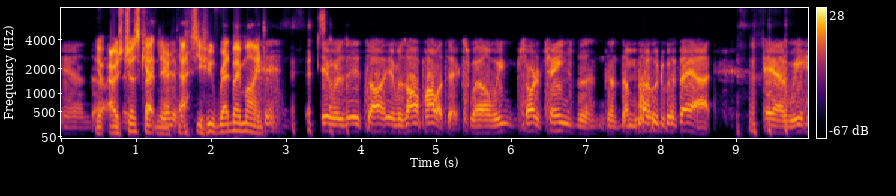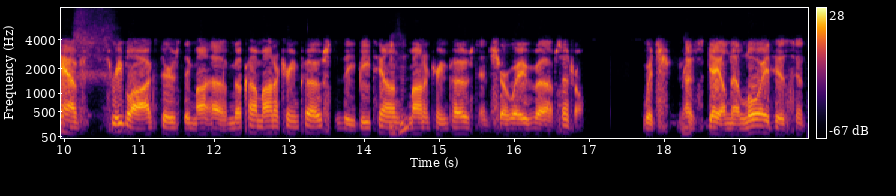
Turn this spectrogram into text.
And Yeah, uh, I was just getting there. was- you read my mind. it was it's all it was all politics. Well, we sort of changed the the, the mode with that, and we have three blogs. There's the uh, Milcom Monitoring Post, the B Town Mhm. Monitoring Post, and Shortwave uh, Central, which Right. is Gayle. Now Lloyd has since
